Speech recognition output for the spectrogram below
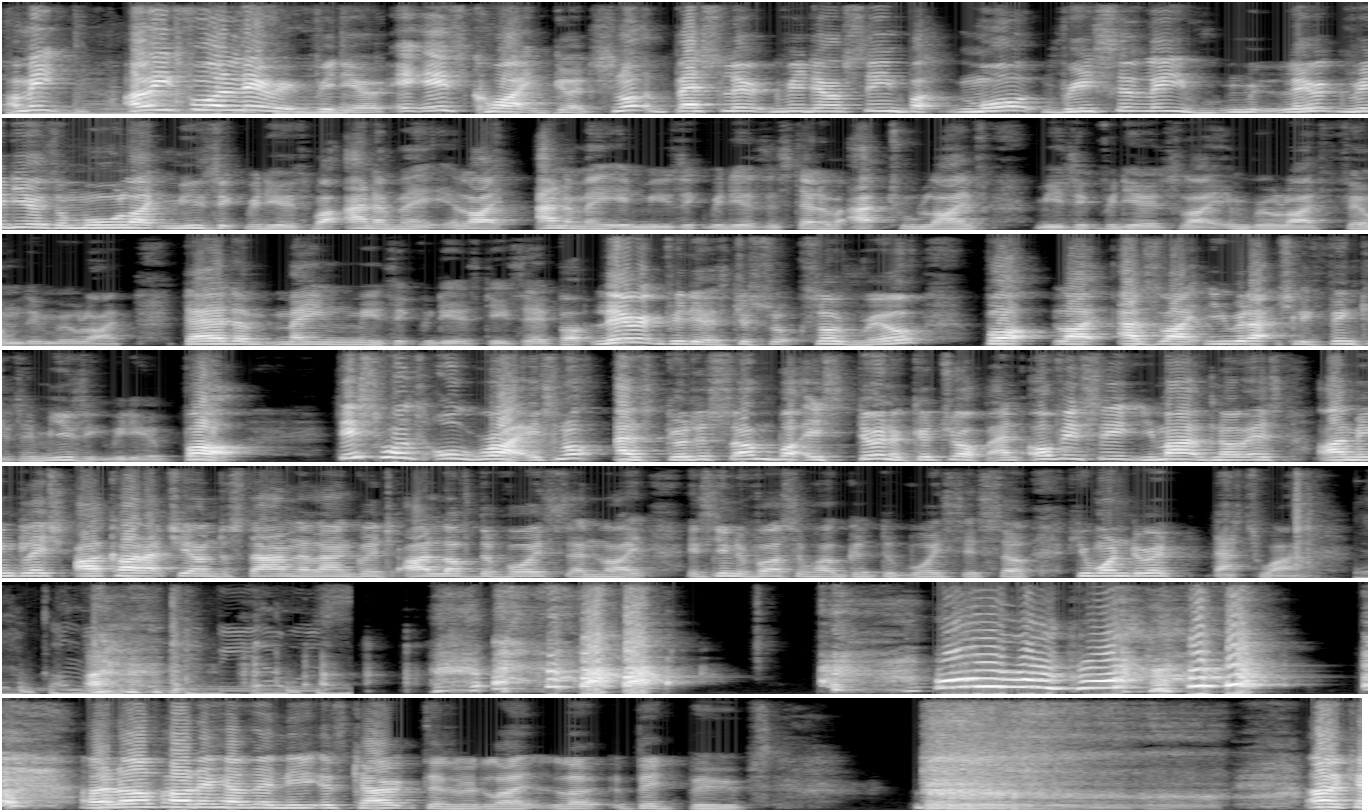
I mean, I mean, for a lyric video, it is quite good. It's not the best lyric video I've seen, but more recently, lyric videos are more like music videos, but animated, like animated music videos instead of actual live music videos, like in real life, filmed in real life. They're the main music videos these days, but lyric videos just look so real, but like, as like, you would actually think it's a music video, but this one's alright. It's not as good as some, but it's doing a good job. And obviously, you might have noticed, I'm English. I can't actually understand the language. I love the voice and like, it's universal how good the voice is. So, if you're wondering, that's why. oh my god! I love how they have their neatest characters with like, look, big boobs. okay,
